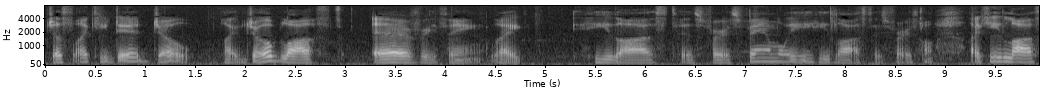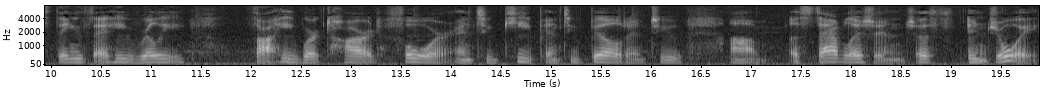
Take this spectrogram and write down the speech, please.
just like he did Job. Like Job lost everything. Like he lost his first family, he lost his first home. Like he lost things that he really thought he worked hard for and to keep and to build and to um, establish and just enjoy.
